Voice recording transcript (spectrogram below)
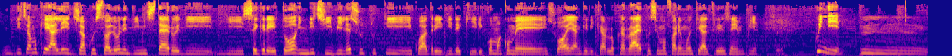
diciamo che aleggia questo alone di mistero e di, di segreto indicibile su tutti i quadri di De Chirico, ma come i suoi anche di Carlo Carrai, possiamo fare molti altri esempi. Sì. Quindi mm,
